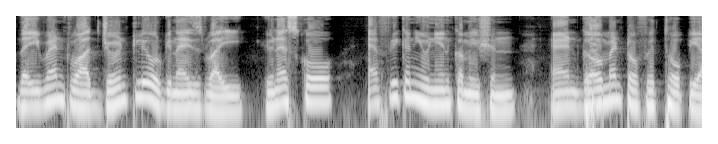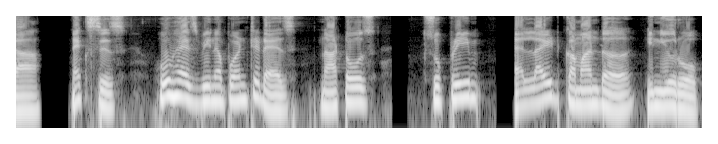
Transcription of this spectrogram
the event was jointly organized by UNESCO, African Union Commission and Government of Ethiopia. Next is who has been appointed as NATO's Supreme Allied Commander in Europe.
